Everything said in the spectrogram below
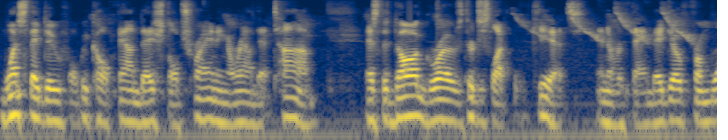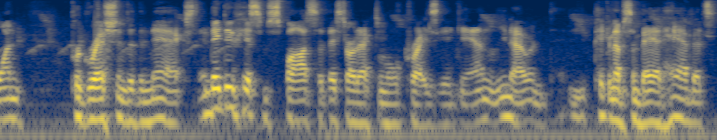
once they do what we call foundational training around that time, as the dog grows, they're just like little kids and everything. They go from one progression to the next, and they do hit some spots that they start acting a little crazy again, you know, and picking up some bad habits.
